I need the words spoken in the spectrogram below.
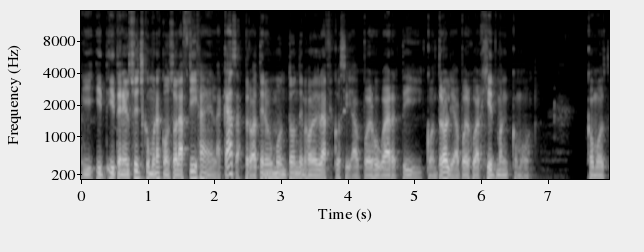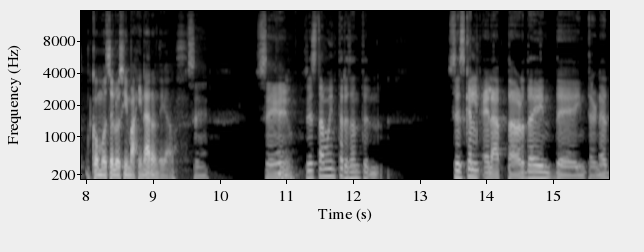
Y, y, tener el Switch como una consola fija en la casa, pero va a tener un montón de mejores gráficos y va a poder jugar y control y va a poder jugar Hitman como como, como se los imaginaron, digamos. Sí. Sí, está muy interesante. Sí, es que el, adaptador de, de, internet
